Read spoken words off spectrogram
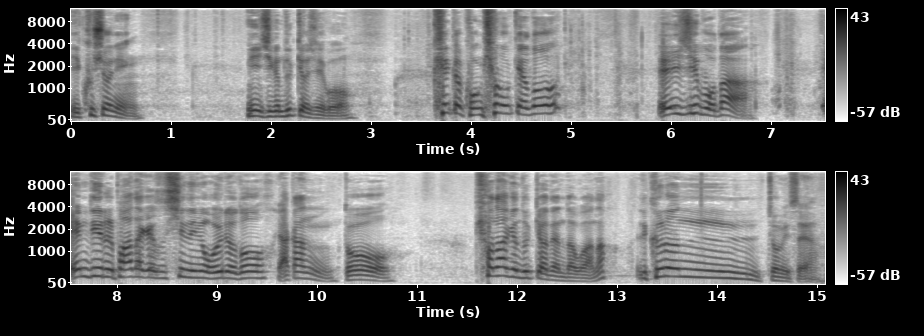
이 cushioning 이 지금 느껴지고 그러니까 공교롭게도 에이지보다 MD를 바닥에서 신으면 오히려 더 약간 더 편하게 느껴야 된다고 하나? 그런 좀 있어요.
